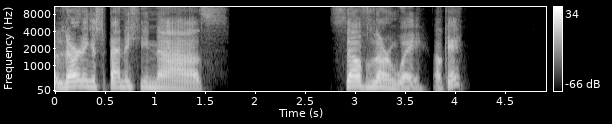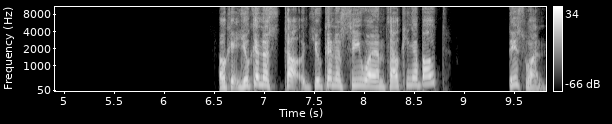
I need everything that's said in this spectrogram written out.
learning Spanish in a self-learn way. Okay. Okay, you cannot you cannot see what I'm talking about. This one.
